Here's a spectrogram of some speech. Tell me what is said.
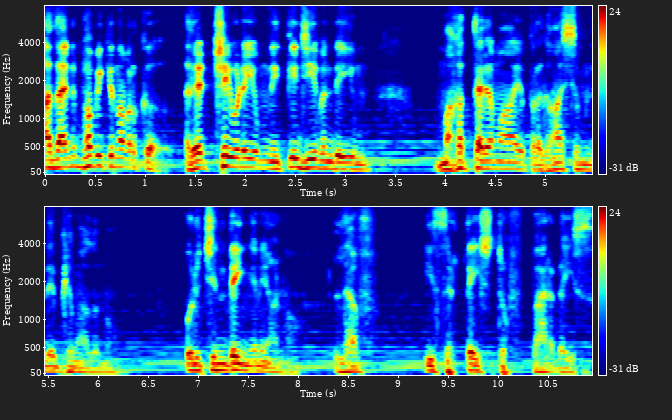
അതനുഭവിക്കുന്നവർക്ക് രക്ഷയുടെയും നിത്യജീവന്റെയും മഹത്തരമായ പ്രകാശം ലഭ്യമാകുന്നു. ഒരു ചിന്ത ഇങ്ങനെയാണ്. Love is a taste of paradise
